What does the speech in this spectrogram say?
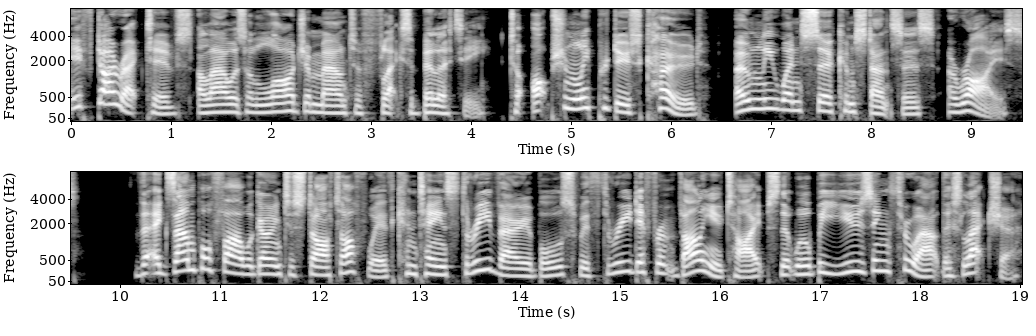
If directives allow us a large amount of flexibility to optionally produce code only when circumstances arise. The example file we're going to start off with contains three variables with three different value types that we'll be using throughout this lecture.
